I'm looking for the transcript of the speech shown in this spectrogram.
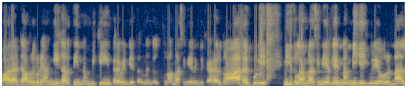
பாராட்டு அவர்களுடைய அங்கீகாரத்தையும் நம்பிக்கையும் பெற வேண்டிய தருணங்கள் துலாம் ராசி நேர்களுக்காக இருக்கும். ஆகக்கூடி இன்னைக்கு துலாம் ராசி நேர்களே நம்பிக்கைக்குரிய ஒரு நாள்.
